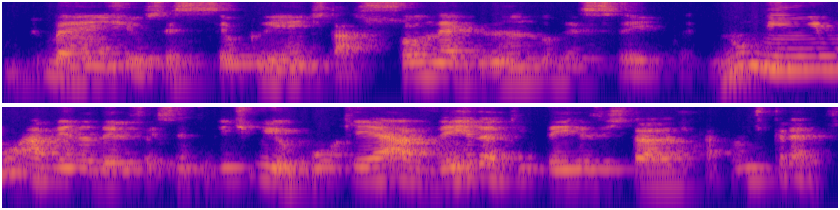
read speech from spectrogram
Muito bem, Gilson, esse seu cliente está sonegando receita. No mínimo, a venda dele foi 120 mil, porque é a venda que tem registrada de cartão de crédito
